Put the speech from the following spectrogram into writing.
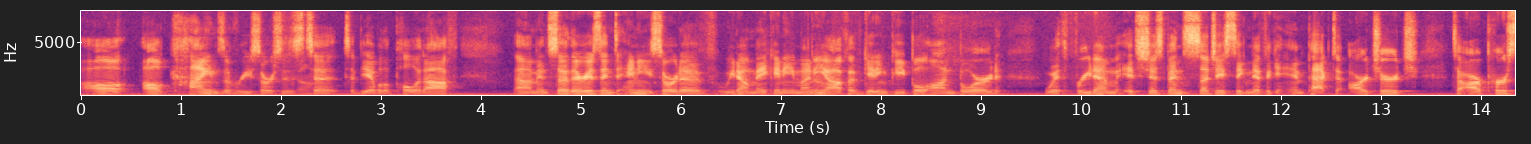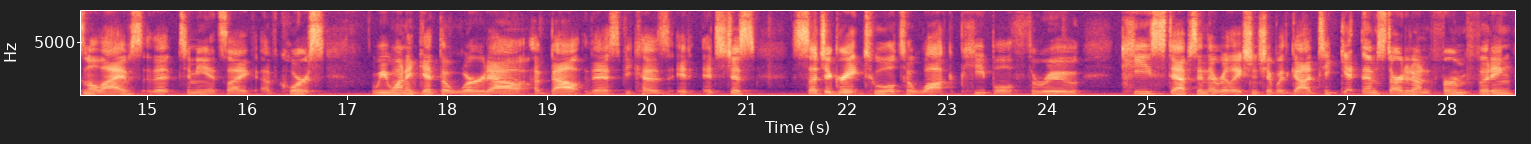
all all kinds of resources to to be able to pull it off. Um, and so there isn't any sort of we don't make any money off of getting people on board with freedom. It's just been such a significant impact to our church, to our personal lives that to me it's like of course we want to get the word out Yeah. about this because it, it's just such a great tool to walk people through key steps in their relationship with God to get them started on firm footing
